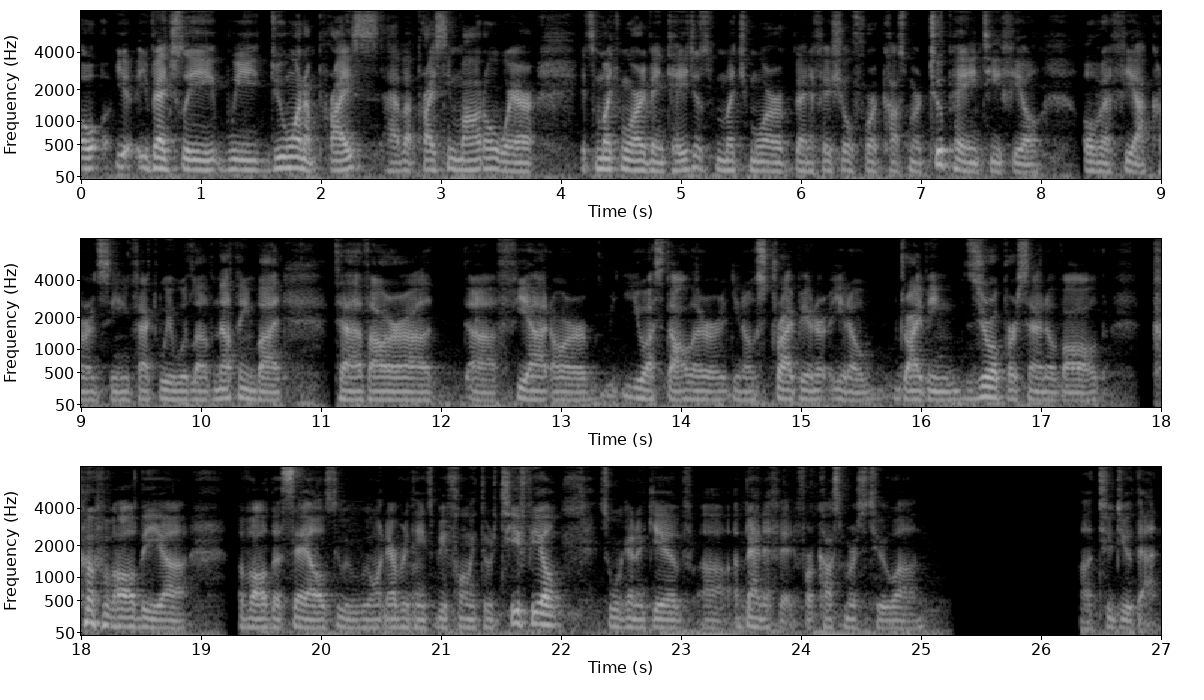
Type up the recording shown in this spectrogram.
oh, eventually we do want to price have a pricing model where it's much more advantageous much more beneficial for a customer to pay in TFUEL over fiat currency. In fact we would love nothing but to have our uh, uh, fiat or us dollar you know striping you know driving 0% of all of all the uh, of all the sales. We want everything to be flowing through TFUEL so we're going to give uh, a benefit for customers to uh, uh, to do that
